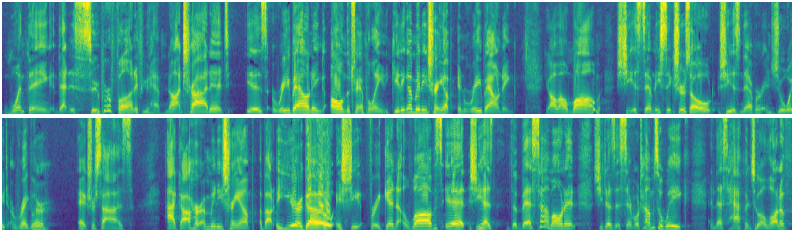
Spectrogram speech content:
One thing that is super fun if you have not tried it is rebounding on the trampoline, getting a mini tramp and rebounding. Y'all, my mom, she is 76 years old. She has never enjoyed a regular exercise. I got her a mini tramp about a year ago and she freaking loves it. She has the best time on it. She does it several times a week. And that's happened to a lot of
